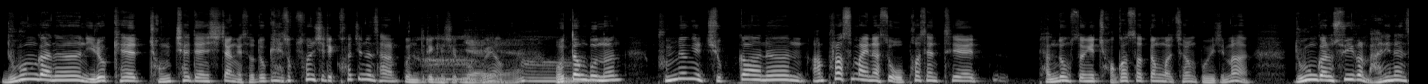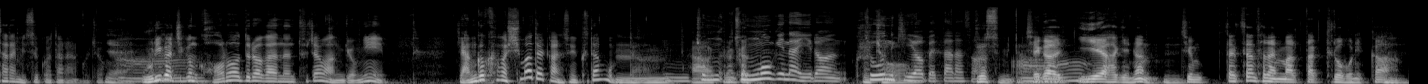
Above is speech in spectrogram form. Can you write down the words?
누군가는 이렇게 정체된 시장에서도 계속 손실이 커지는 사람분들이 계실 예, 거고요. 예. 어. 어떤 분은 분명히 주가는 한 플러스 마이너스 5%의 변동성이 적었었던 것처럼 보이지만 누군가는 수익을 많이 낸 사람이 있을 거다라는 거죠. 예. 아. 우리가 지금 걸어 들어가는 투자 환경이 양극화가 심화될 가능성이 크다는 겁니다. 음. 음, 아, 종, 그러니까 종목이나 이런 그렇죠. 좋은 기업에 따라서 그렇습니다. 아. 제가 이해하기는 음. 지금 딱센 사장님 말 딱 들어보니까 음.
